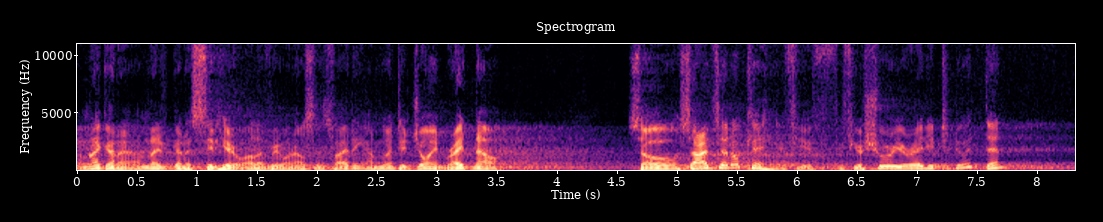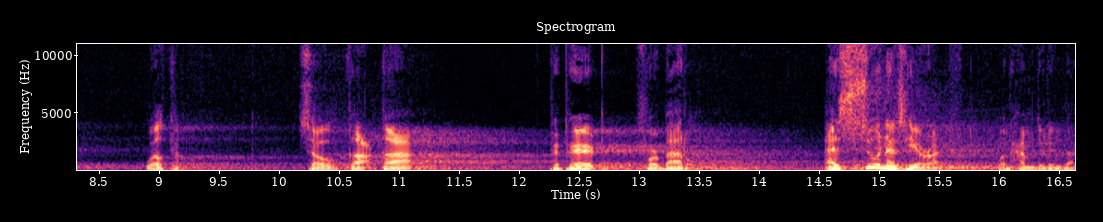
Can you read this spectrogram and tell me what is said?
I'm not gonna I'm not gonna sit here while everyone else is fighting. I'm going to join right now. So Sa'ad said, Okay, if you if you're sure you're ready to do it, then welcome. So Qa'qa' prepared for battle as soon as he arrived. Alhamdulillah.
